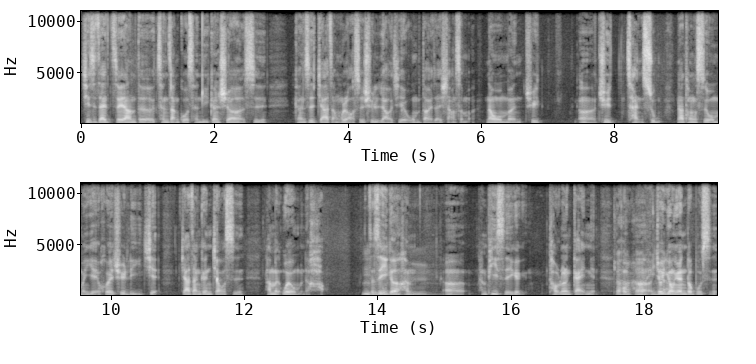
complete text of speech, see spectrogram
其实，在这样的成长过程里，更需要的是可能是家长或老师去了解我们到底在想什么。那我们去呃去阐述，那同时我们也会去理解。家长跟教师，他们为我们的好，这是一个很、嗯、呃很 peace 的一个讨论概念，就很呃就永远都不是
